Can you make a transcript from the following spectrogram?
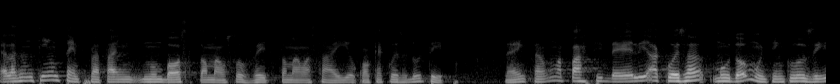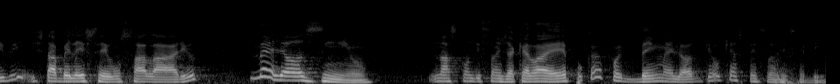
elas não tinham tempo para estar em, num bosque tomar um sorvete, tomar um açaí ou qualquer coisa do tipo. Né? Então, a partir dele, a coisa mudou muito. Inclusive, estabeleceu um salário melhorzinho. Nas condições daquela época, foi bem melhor do que o que as pessoas recebiam.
